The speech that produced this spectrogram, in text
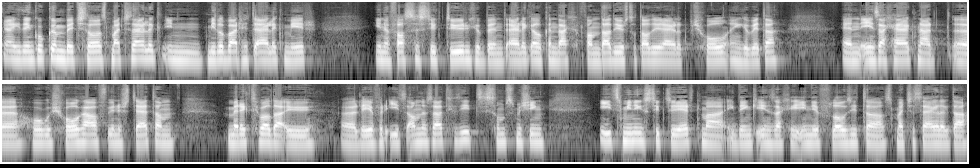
ja, ik denk ook een beetje zoals Matjes eigenlijk. In het middelbaar zit eigenlijk meer in een vaste structuur. Je bent eigenlijk elke dag van dat uur tot dat uur eigenlijk op school en je dat. En eens dat je eigenlijk naar de hogeschool gaat of universiteit, dan merk je wel dat je eh, leven iets anders uitgeziet. Soms misschien iets minder gestructureerd, maar ik denk eens dat je in die flow zit, als Matjes eigenlijk dat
